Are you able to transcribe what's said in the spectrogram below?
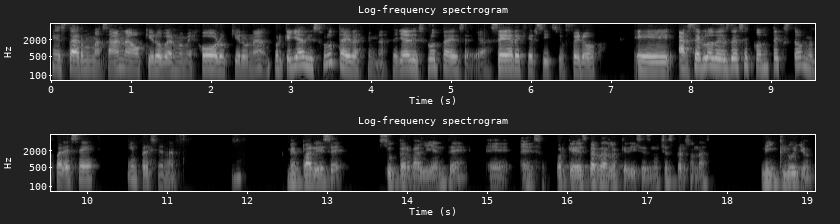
estar más sana, o quiero verme mejor, o quiero nada, porque ella disfruta ir al gimnasio, ella disfruta ese, hacer ejercicio, pero eh, hacerlo desde ese contexto me parece impresionante. me parece súper valiente eh, eso, porque es verdad lo que dices, muchas personas, me incluyo,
